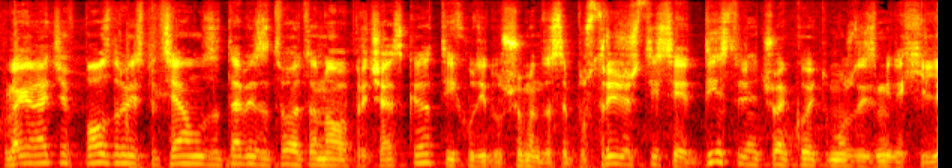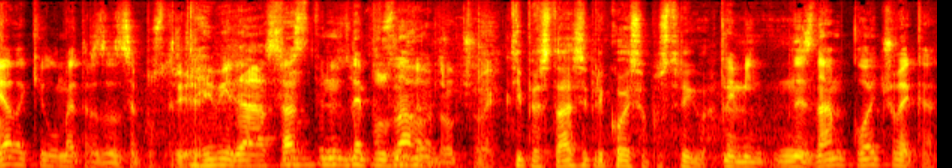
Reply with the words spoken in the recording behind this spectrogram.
Колега Лечев, поздрави специално за тебе за твоята нова прическа. Ти ходи до Шумен да се пострижеш. Ти си единственият човек, който може да измине хиляда километра за да се постриже. Еми да, аз Аз не познавам друг човек. Ти представя си при кой се постригва. Не, ми, не знам кой е човека.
